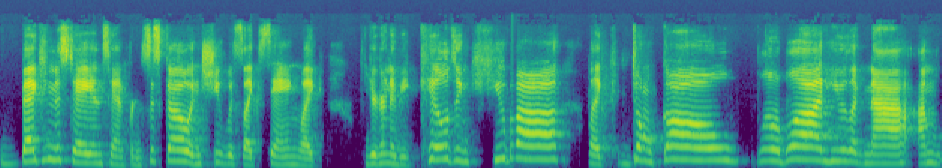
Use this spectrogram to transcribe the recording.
begged him to stay in San Francisco and she was like saying like you're going to be killed in Cuba, like don't go, blah blah blah and he was like nah, I'm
